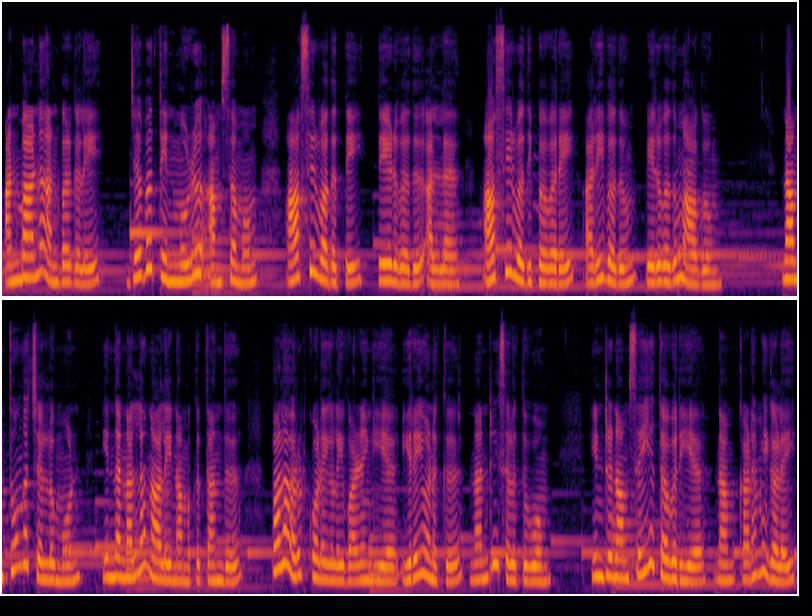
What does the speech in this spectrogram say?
அன்பான அன்பர்களே ஜெபத்தின் முழு அம்சமும் ஆசிர்வாதத்தை தேடுவது அல்ல. ஆசீர்வதிப்பவரை அறிவதும் பெறுவதும் ஆகும். நாம் தூங்கச் செல்லும் முன் இந்த நல்ல நாளை நமக்கு தந்து பல அருட்கொடைகளை வழங்கிய இறைவனுக்கு நன்றி செலுத்துவோம். இன்று நாம் செய்ய தவறிய நம் கடமைகளை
